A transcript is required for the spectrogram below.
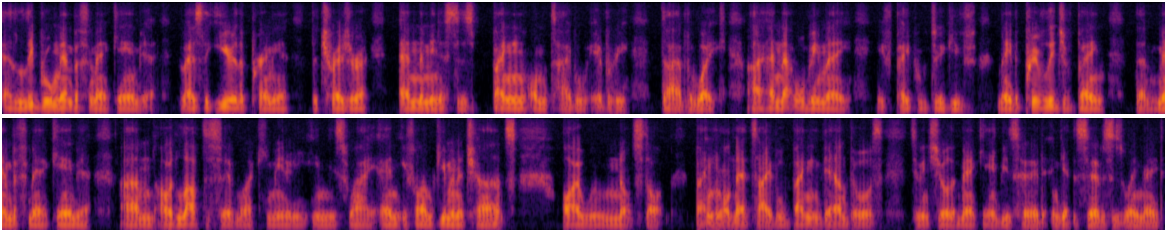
a, Liberal member for Mount Gambier who has the ear of the Premier, the Treasurer, and the ministers banging on the table every day of the week. Uh, and that will be me if people do give me the privilege of being the member for Mount Gambier. Um, I would love to serve my community in this way. And if I'm given a chance, I will not stop banging on that table, banging down doors to ensure that Mount Gambier is heard and get the services we need.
